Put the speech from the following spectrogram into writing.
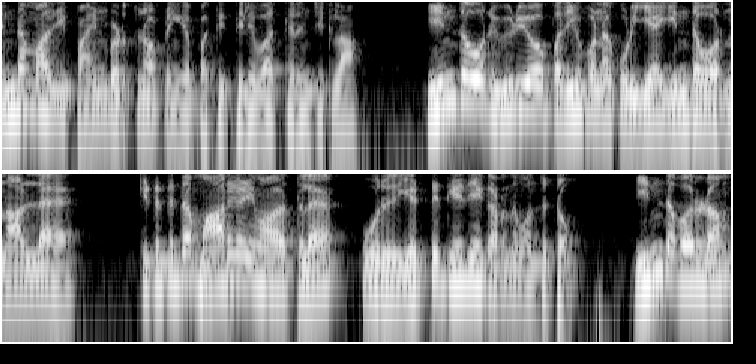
எந்த மாதிரி பயன்படுத்தணும் அப்படிங்கிற பற்றி தெளிவாக தெரிஞ்சுக்கலாம். இந்த ஒரு வீடியோவை பதிவு பண்ணக்கூடிய இந்த ஒரு நாளில் கிட்டத்தட்ட மார்கழி மாதத்தில் ஒரு எட்டு தேதியை கடந்து வந்துட்டோம். இந்த வருடம்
